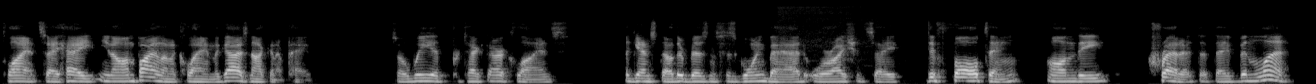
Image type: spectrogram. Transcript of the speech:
clients say, hey, you know, I'm filing a claim. The guy's not going to pay me. So we protect our clients against other businesses going bad, or I should say, defaulting on the credit that they've been lent.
